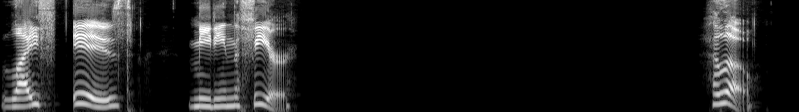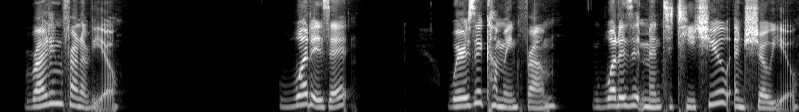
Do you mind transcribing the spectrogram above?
Life is meeting the fear. Hello, right in front of you. What is it? Where's it coming from? What is it meant to teach you and show you?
